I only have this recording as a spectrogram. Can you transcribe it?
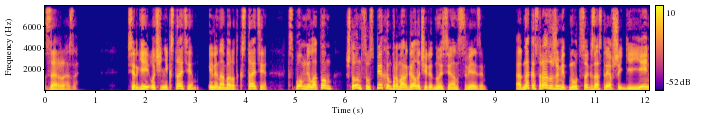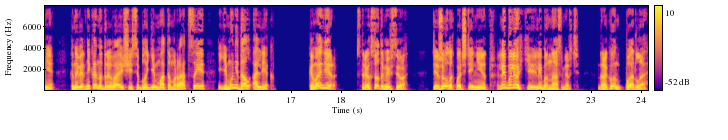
Зараза. Сергей очень не кстати, или наоборот кстати, вспомнил о том, что он с успехом проморгал очередной сеанс связи. Однако сразу же метнуться к застрявшей гиене — к наверняка надрывающейся благим матом рации ему не дал Олег. «Командир, с трехсотыми все. Тяжелых почти нет. Либо легкие, либо насмерть. Дракон падла.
